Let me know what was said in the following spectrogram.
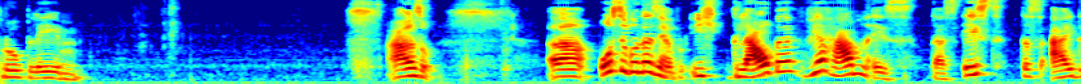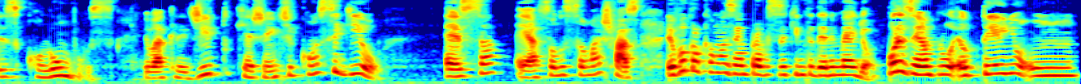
Problem. Also, uh, o segundo exemplo. Ich glaube, wir haben es. Das ist das Ei des Columbus. Eu acredito que a gente conseguiu. Essa é a solução mais fácil. Eu vou colocar um exemplo para vocês aqui entenderem melhor. Por exemplo, eu tenho um,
